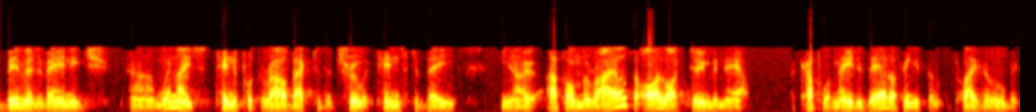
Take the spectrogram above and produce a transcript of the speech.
bit of an advantage um, when they tend to put the rail back to the true. It tends to be, you know, up on the rails. I like Doomben out a couple of metres out. I think it plays a little bit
